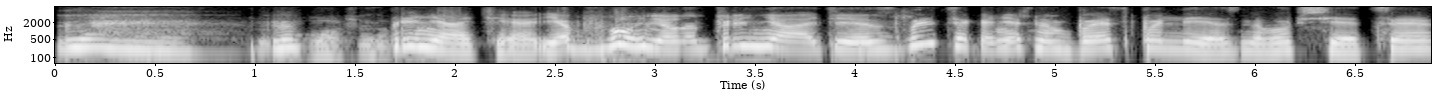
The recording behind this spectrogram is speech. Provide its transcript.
Ну, Ого, що там? принятие. Я поняла, принятие. Злиться, конечно, безполезно вообще. Це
